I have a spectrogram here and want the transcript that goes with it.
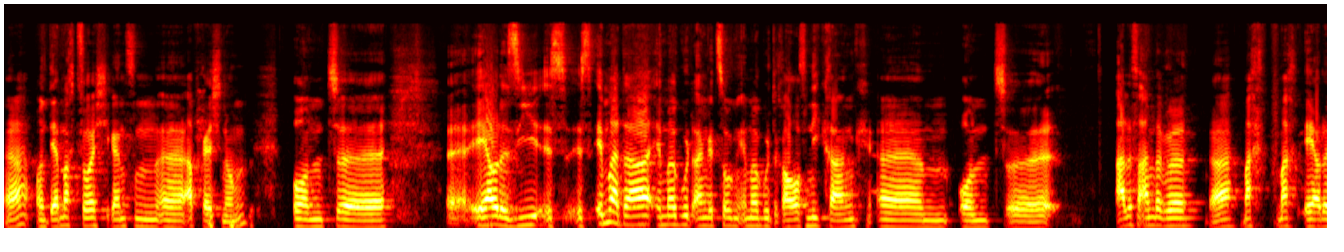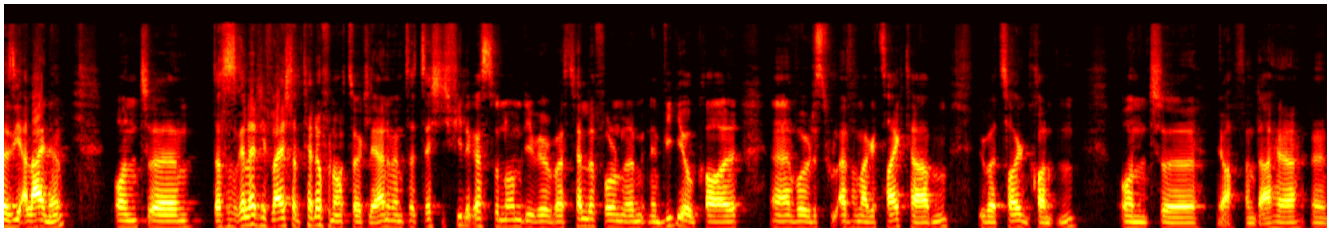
ja, und der macht für euch die ganzen äh, Abrechnungen. und äh, äh, er oder sie ist, ist immer da, immer gut angezogen, immer gut drauf, nie krank. Ähm, und äh, alles andere ja, macht, macht er oder sie alleine. Und ähm, das ist relativ leicht am Telefon auch zu erklären. Wir haben tatsächlich viele Gastronomen, die wir über das Telefon oder mit einem Videocall, äh, wo wir das Tool einfach mal gezeigt haben, überzeugen konnten. Und äh, ja, von daher äh,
